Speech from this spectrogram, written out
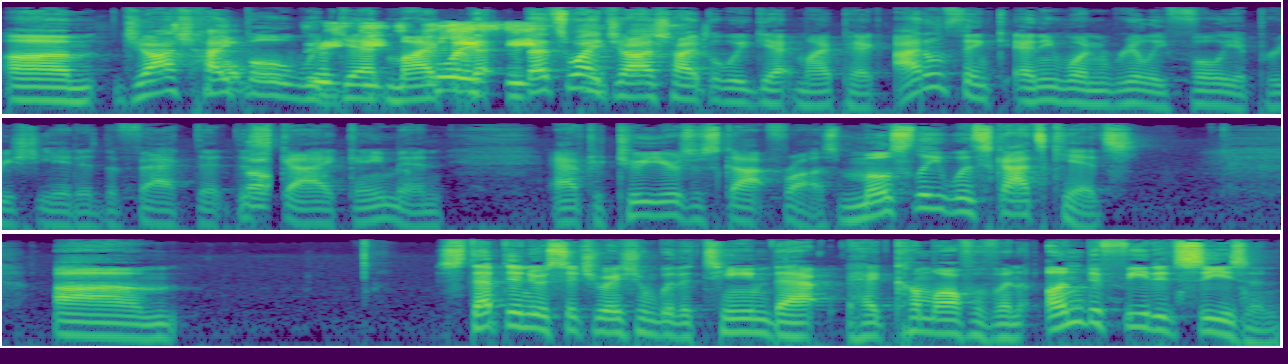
Um, Josh Heupel would get my. That, that's why Josh Heupel would get my pick. I don't think anyone really fully appreciated the fact that this guy came in after two years of Scott Frost, mostly with Scott's kids. Um, stepped into a situation with a team that had come off of an undefeated season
